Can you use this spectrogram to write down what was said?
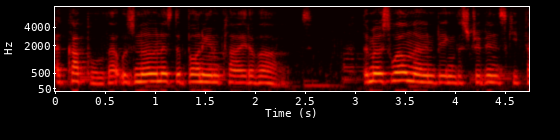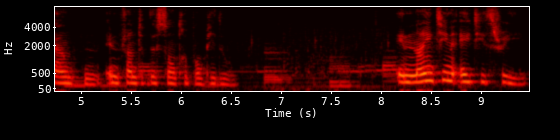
A couple that was known as the Bonnie and Clyde of art, the most well known being the Stravinsky fountain in front of the Centre Pompidou. In 1983,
